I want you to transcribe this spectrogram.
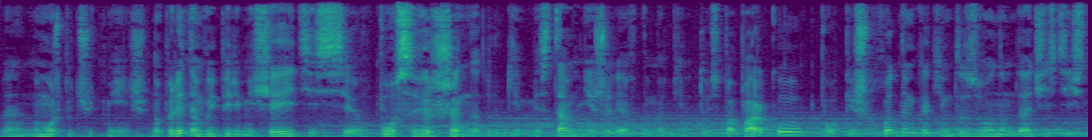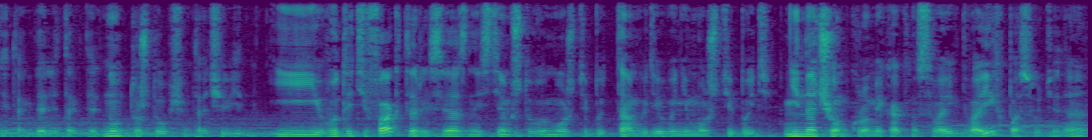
да, ну, может быть, чуть меньше, но при этом вы перемещаетесь по совершенно другим местам, нежели автомобиль, то есть по парку, по пешеходным каким-то зонам, да, частично и так далее, и так далее. Ну, то, что, в общем-то, очевидно. И вот эти факторы, связанные с тем, что вы можете быть там, где вы не можете быть ни на чем, кроме как на своих двоих, по сути, да,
